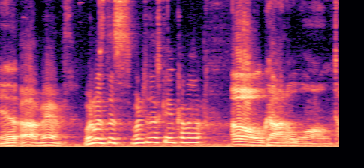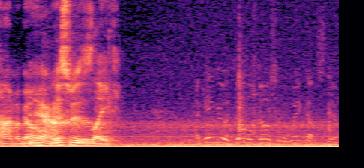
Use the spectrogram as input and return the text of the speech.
Yep. Oh man. When was this? When did this game come out? Oh god, a long time ago. Yeah. This was like I gave you a double dose of the wake up stiff.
